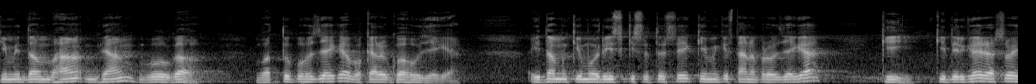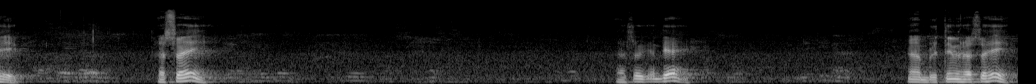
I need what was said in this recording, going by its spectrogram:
किमिदम भ्याम वो ग। वत्तुप हो जाएगा, वकार ग हो जाएगा। इदम किमो रिस की सूत्र से, किम के स्थान पर हो जाएगा? की। की दीर्घ है रस्व है? रस्व है? रस्व क्या है? हाँ वृत्ति में रस्व है।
